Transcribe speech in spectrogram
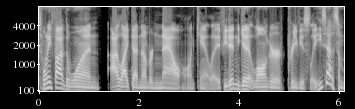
25 to 1 i like that number now on cantlay if you didn't get it longer previously he's had some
